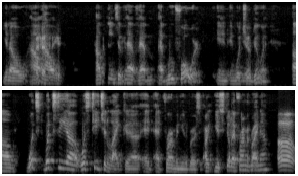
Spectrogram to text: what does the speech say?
you know, how how how things have have have, have moved forward in in what yeah. you're doing. Um, what's what's the uh, what's teaching like uh, at, at Furman University? Are you still at Furman right now? Uh,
